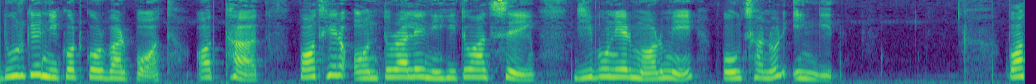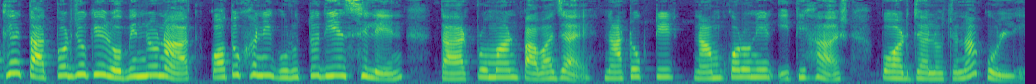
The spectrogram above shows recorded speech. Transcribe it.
দুর্গে নিকট করবার পথ। অর্থাৎ পথের অন্তরালে নিহিত আছে জীবনের মর্মে পৌঁছানোর ইঙ্গিত। পথের তাৎপর্যকে রবীন্দ্রনাথ কতখানি গুরুত্ব দিয়েছিলেন তার প্রমাণ পাওয়া যায় নাটকটির নামকরণের ইতিহাস পর্যালোচনা করলে।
